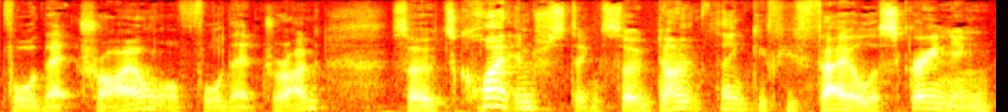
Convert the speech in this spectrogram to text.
for that trial or for that drug. So it's quite interesting. So don't think if you fail a screening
